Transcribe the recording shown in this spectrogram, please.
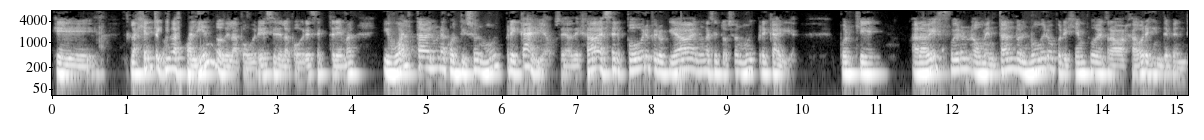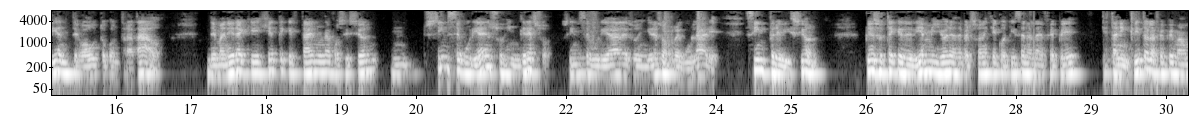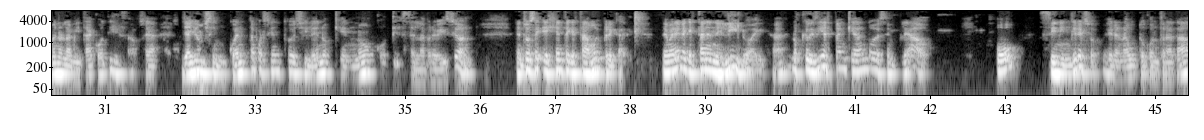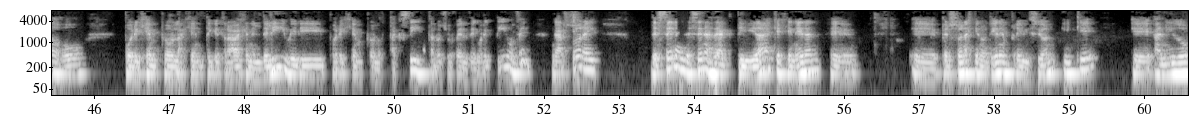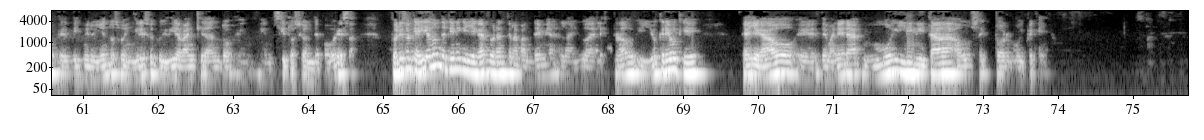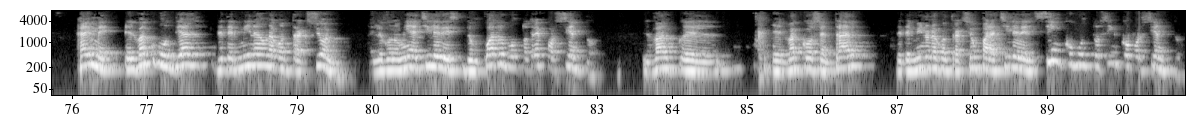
la gente que iba saliendo de la pobreza y de la pobreza extrema igual estaba en una condición muy precaria, o sea, dejaba de ser pobre, pero quedaba en una situación muy precaria, porque a la vez fueron aumentando el número, por ejemplo, de trabajadores independientes o autocontratados, de manera que hay gente que está en una posición mm, sin seguridad en sus ingresos, sin seguridad de sus ingresos regulares, sin previsión. Piensa usted que de 10 millones de personas que cotizan a la AFP, están inscritos en la FP, más o menos la mitad cotiza. O sea, ya hay un 50% de chilenos que no cotizan la previsión. Entonces, es gente que está muy precaria. De manera que están en el hilo ahí. ¿ah? Los que hoy día están quedando desempleados o sin ingresos, eran autocontratados o, por ejemplo, la gente que trabaja en el delivery, por ejemplo, los taxistas, los choferes de colectivo, en fin, garzones, hay decenas y decenas de actividades que generan eh, eh, personas que no tienen previsión y que eh, han ido eh, disminuyendo sus ingresos que hoy día van quedando en, situación de pobreza. Por eso que ahí es donde tiene que llegar durante la pandemia la ayuda del Estado y yo creo que ha llegado de manera muy limitada a un sector muy pequeño. Jaime, el Banco Mundial determina una contracción en la economía de Chile de, un 4.3%. El banco, el, el Banco Central determina una contracción para Chile del 5.5%.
